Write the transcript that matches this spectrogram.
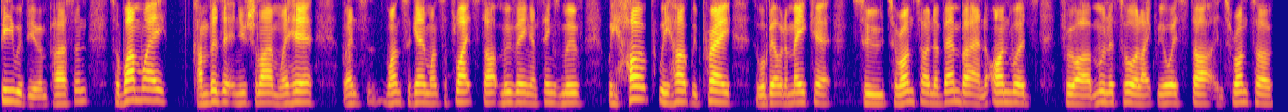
be with you in person. So, one way, come visit in Yerushalayim. We're here. Once, once again, once the flights start moving and things move, we hope, we hope, we pray that we'll be able to make it to Toronto in November and onwards through our Muna tour, like we always start in Toronto.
